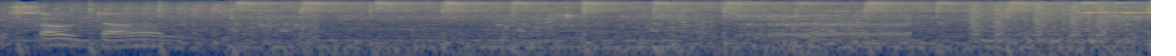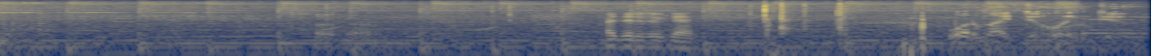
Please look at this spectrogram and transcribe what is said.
I'm so dumb. So dumb. I did it again. What am I doing, dude?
